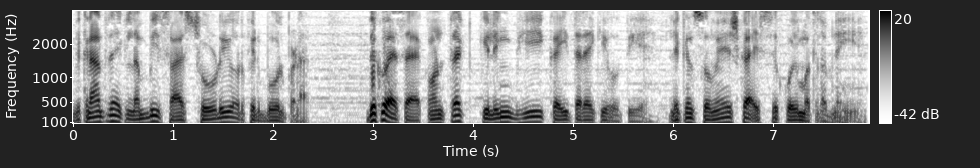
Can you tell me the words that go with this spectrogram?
विक्रांत ने एक लंबी सांस छोड़ी और फिर बोल पड़ा, देखो, ऐसा है कॉन्ट्रैक्ट किलिंग भी कई तरह की होती है, लेकिन सुमेश का इससे कोई मतलब नहीं है।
